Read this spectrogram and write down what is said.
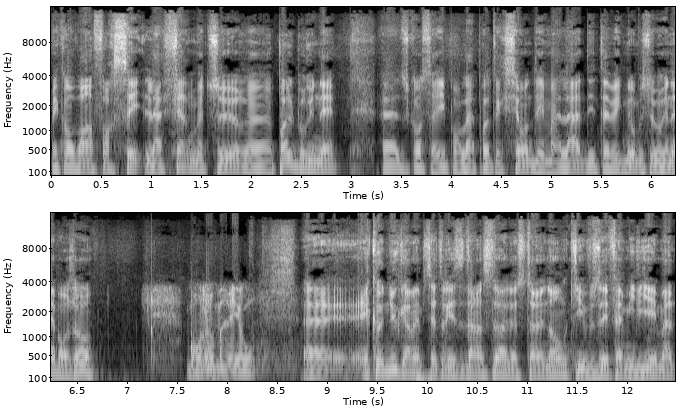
mais qu'on va en forcer la fermeture. Euh, Paul Brunet, euh, du Conseil pour la protection des malades, est avec nous. Monsieur Brunet, bonjour. Bonjour Mario. Euh, est connu quand même cette résidence-là. c'est un nom qui vous est familier, mal,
